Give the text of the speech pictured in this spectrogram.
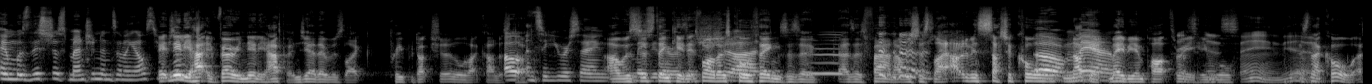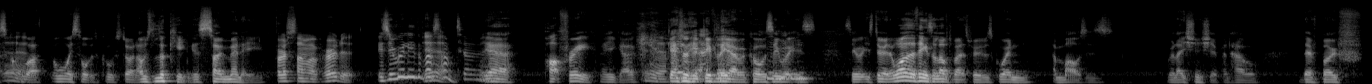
And was this just mentioned in something else? It nearly ha- it very nearly happened. Yeah, there was like pre-production, all that kind of Oh, stuff. Oh, and so you were saying. I was maybe just thinking, was it's one of those cool things as a as a fan. I was just like, that would have been such a cool Oh, nugget. man. Maybe in part three, That's he will. insane. Yeah. Isn't that cool? That's Yeah. cool. I always thought it was a cool story. And I was looking. There's so many. First time I've heard it. Is it really the first Yeah. time? Totally. Yeah. Part three. There you go. Yeah. Give, give Leo a call. See what he's see what he's doing. And one of the things I loved about this movie was Gwen and Miles's relationship and how they've both,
